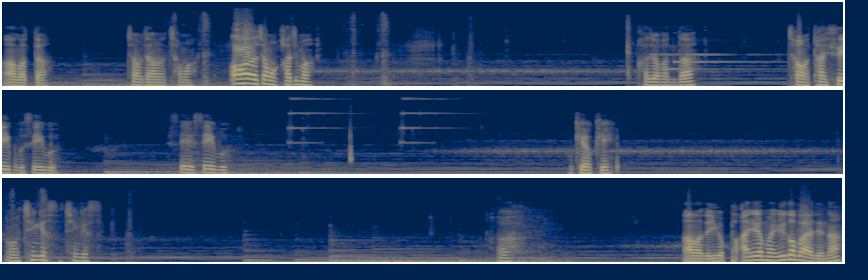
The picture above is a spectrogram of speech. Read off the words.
아, 맞다. 잠깐만, 잠깐만. 아, 잠깐만, 가지마. 가져간다. 잠깐만, 다시 세이브, 세이브. 세이브, 세이브. 오케이, 오케이. 어, 챙겼어, 챙겼어. 아. 아, 맞다. 이거, 바, 이거만 읽어봐야 되나?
